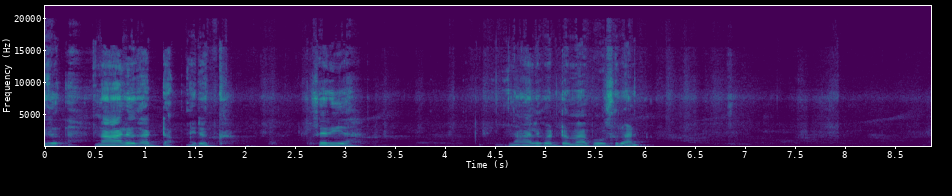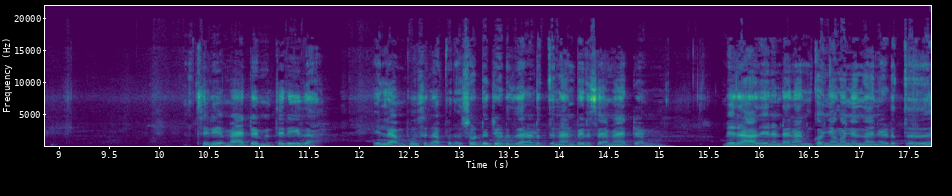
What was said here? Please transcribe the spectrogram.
இது நாலு கட்டம் இருக்கு. சரியா? நாலு கட்டமாக பூசுகிறேன் சரியா? மேட்டம் தெரியுதா? எல்லாம் பூசின அப்புறம் சொட்டு சொட்டு தான் எடுத்தேன். பெருசாக மேட்டம் வராது என்னடா நான் கொஞ்சம் கொஞ்சம் தான் எடுத்தது.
